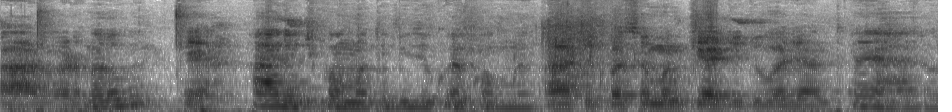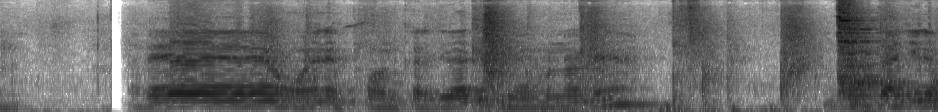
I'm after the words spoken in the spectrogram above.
હા બરોબર? કે આ જ કોમ હતું બીજું કોઈ કોમ નથી. હાથી પછી મને જોવા જાણ એ હારું. હવે હું એને ફોન કરી દેવા દે મહેમાનોને માતાજીને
